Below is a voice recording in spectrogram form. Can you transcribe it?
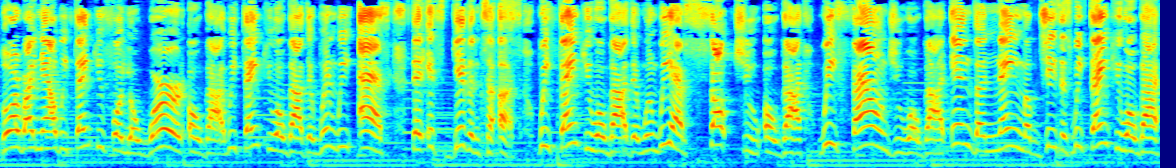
Lord, right now we thank you for your word, oh God. We thank you, oh God, that when we ask that it's given to us. We thank you, oh God, that when we have sought you, oh God, we found you, oh God, in the name of Jesus. We thank you, oh God,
